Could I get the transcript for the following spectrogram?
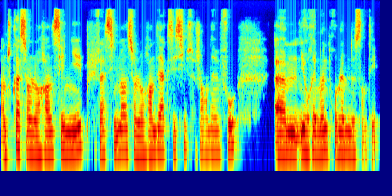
en tout cas si on leur enseignait plus facilement, si on leur rendait accessible ce genre d'infos, euh, il y aurait moins de problèmes de santé.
